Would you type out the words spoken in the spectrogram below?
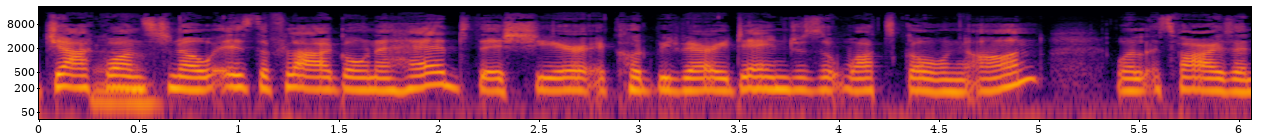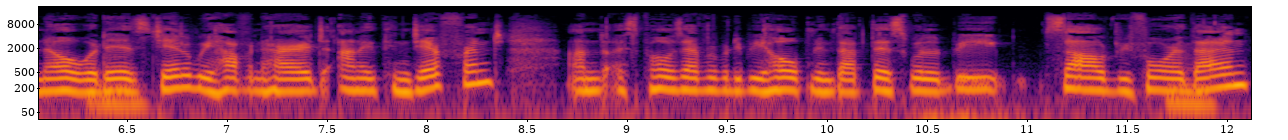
Jack wants to know is the Fleadh going ahead this year? It could be very dangerous at what's going on. Well, as far as I know, it is still. We haven't heard anything different, and I suppose everybody be hoping that this will be solved before then.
